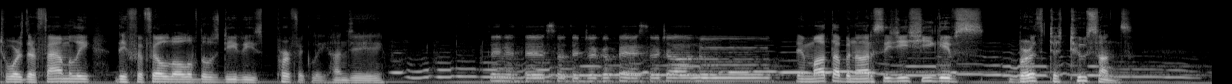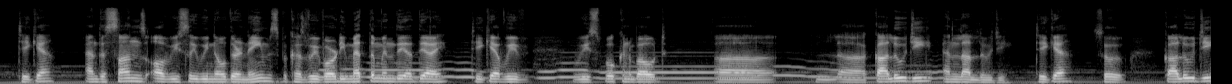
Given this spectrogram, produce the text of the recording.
towards their family they fulfilled all of those duties perfectly ਹਾਂਜੀ ਤਿਨ ਤੇ ਸਤ ਜਗ ਭੈ ਸਚਾਲੂ ਤੇ ਮਾਤਾ ਬਨਾਰਸੀ ਜੀ she gives birth to two sons ਠੀਕ ਹੈ and the sons obviously we know their names because we've already met them in the adhyay ਠੀਕ ਹੈ we've we've spoken about uh, L- Kalu ji and Lalu ji ਠੀਕ ਹੈ so Kalu ji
